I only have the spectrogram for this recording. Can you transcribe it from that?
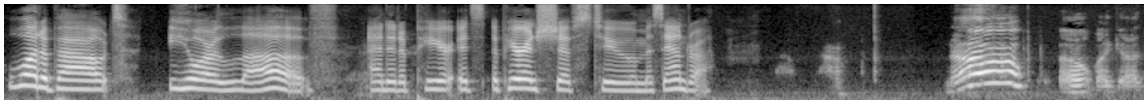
What about your love? And it appear its appearance shifts to Miss Missandra. No. Oh my god.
